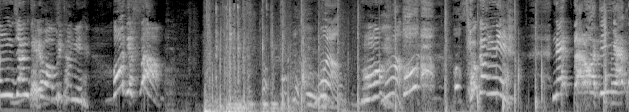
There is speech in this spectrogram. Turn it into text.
당장 데려와, 우리 강미! 어딨어! 뭐야? 어? 소강미! 내딸 어딨냐고!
